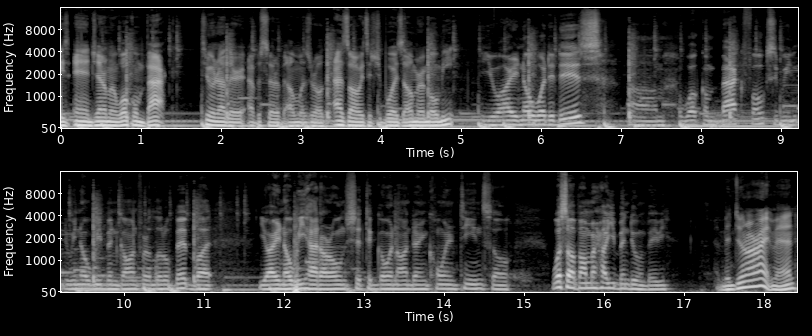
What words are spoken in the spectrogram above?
ladies and gentlemen, welcome back to another episode of Elmo's World. As always, it's your boys Elmer and Momi. You already know what it is. Um, welcome back, folks. We we know we've been gone for a little bit, but you already know we had our own shit to going on during quarantine. So, what's up, Elmer? How you been doing, baby? I've been doing all right, man.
